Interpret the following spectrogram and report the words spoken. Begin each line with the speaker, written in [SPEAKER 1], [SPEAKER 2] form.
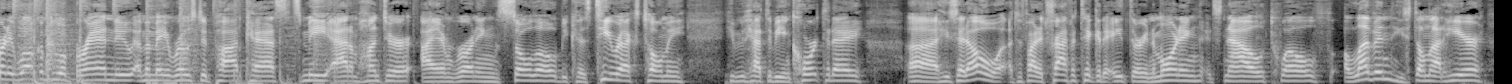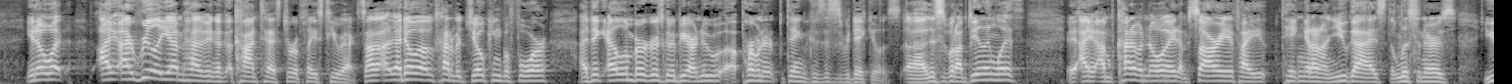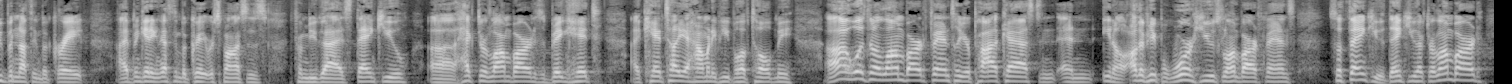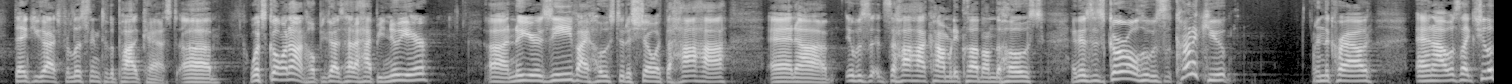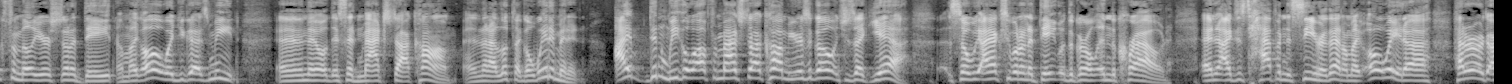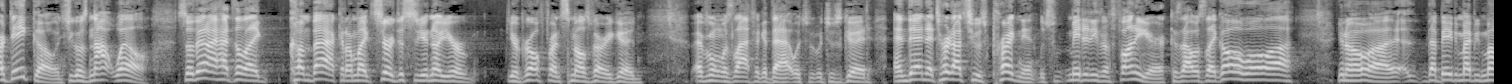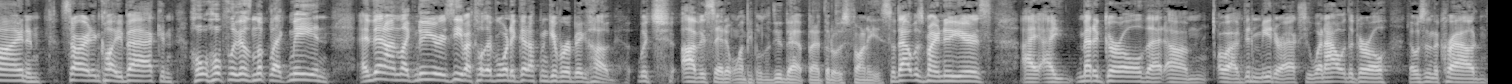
[SPEAKER 1] everybody? Welcome to a brand new MMA Roasted podcast. It's me, Adam Hunter. I am running solo because T Rex told me he had to be in court today. Uh, he said, "Oh, to find a traffic ticket at 8:30 in the morning. It's now 12:11. He's still not here. You know what? I, I really am having a, a contest to replace T Rex. I, I know I was kind of a joking before. I think Ellenberger is going to be our new uh, permanent thing because this is ridiculous. Uh, this is what I'm dealing with. I, I'm kind of annoyed. I'm sorry if I taking it out on you guys, the listeners. You've been nothing but great. I've been getting nothing but great responses from you guys. Thank you. Uh, Hector Lombard is a big hit. I can't tell you how many people have told me I wasn't a Lombard fan until your podcast, and and you know other people were huge Lombard fans. So thank you, thank you, Hector Lombard. Thank you guys for listening to the podcast. Uh, what's going on? Hope you guys had a happy New Year. Uh, New Year's Eve, I hosted a show at the Haha and uh, it was it's a haha comedy club. I'm the host, and there's this girl who was kind of cute in the crowd, and I was like, she looked familiar. She's on a date. I'm like, oh, where'd you guys meet? And they they said Match.com, and then I looked. I go, wait a minute. I didn't we go out for Match.com years ago? And she's like, yeah. So we, I actually went on a date with the girl in the crowd, and I just happened to see her then. I'm like, oh wait, uh, how did our, our date go? And she goes, not well. So then I had to like come back, and I'm like, sir, just so you know, your your girlfriend smells very good everyone was laughing at that, which which was good. And then it turned out she was pregnant, which made it even funnier because I was like, oh well, uh, you know, uh, that baby might be mine, and sorry I didn't call you back, and ho- hopefully it doesn't look like me. And and then on like New Year's Eve, I told everyone to get up and give her a big hug, which obviously I didn't want people to do that, but I thought it was funny. So that was my New Year's. I, I met a girl that, um, oh, I didn't meet her. I actually went out with a girl that was in the crowd.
